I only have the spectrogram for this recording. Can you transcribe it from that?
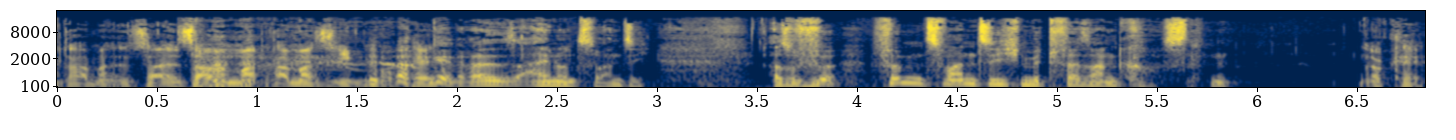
dreimal, sa- sagen wir mal dreimal sieben, okay? Okay, das ist 21. Also für 25 mit Versandkosten. Okay.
